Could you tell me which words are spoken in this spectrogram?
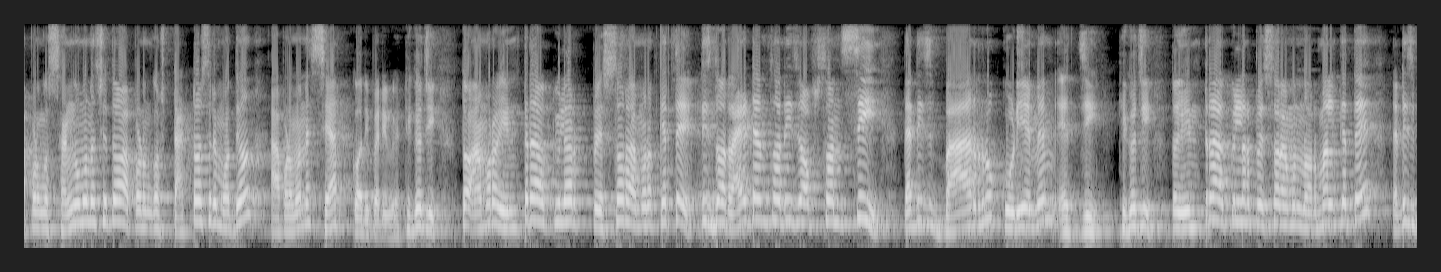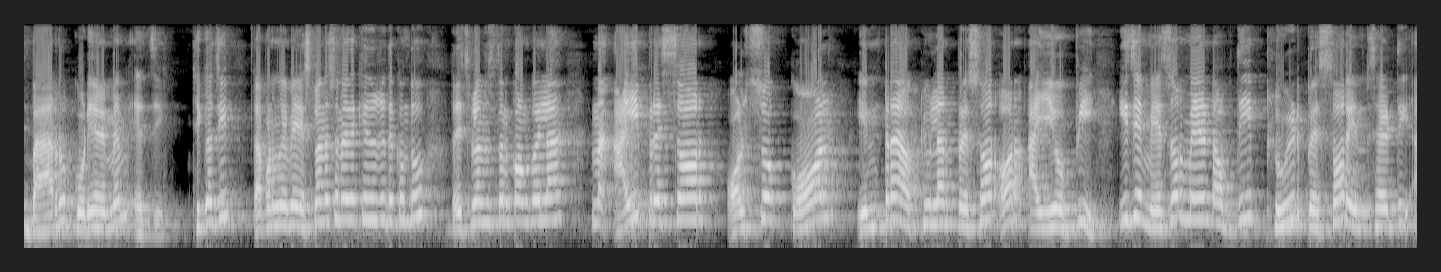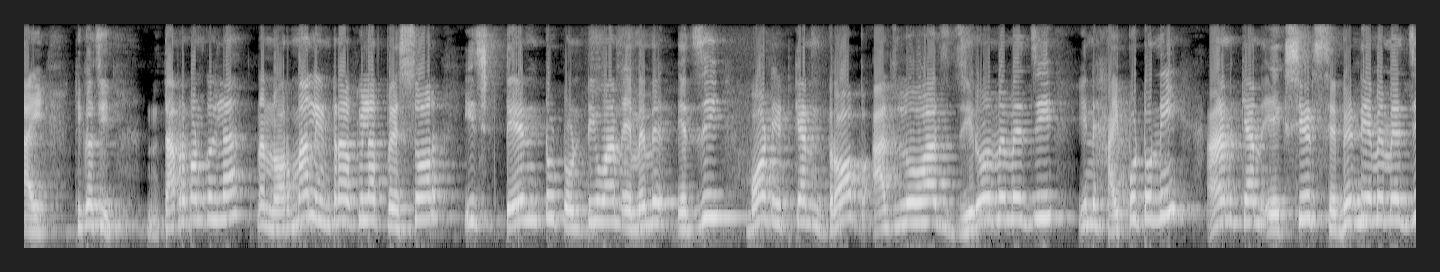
ଆପଣଙ୍କ ସାଙ୍ଗମାନଙ୍କ ସହିତ ଆପଣଙ୍କ ଷ୍ଟାଟସ୍ରେ ମଧ୍ୟ ଆପଣମାନେ ସେୟାର କରିପାରିବେ ଠିକ୍ ଅଛି ତ ଆମର ଇଣ୍ଟରାକ୍ୟୁଲାର ପ୍ରେସର ଆମର କେତେ is the right answer is option C that is ବାରରୁ କୋଡ଼ିଏ ଏମ୍ ଏମ୍ ଏଚ୍ ଜି ଠିକ୍ ଅଛି ତ ଇଣ୍ଟରାକ୍ୟୁଲାର ପ୍ରେସର ଆମର ନର୍ମାଲ କେତେ ଦ୍ୟାଟ୍ ଇଜ୍ ବାରରୁ କୋଡ଼ିଏ ଏମ୍ ଏମ୍ ଏଚ୍ ଜି ঠিক আছে তো ଆପଣଙ୍କୁ ଏବେ ଏକ୍ସପ୍ଲାନେସନ୍ ଦେଖେଇଦେଉଛି ଦେଖନ୍ତୁ ତ ଏକ୍ସପ୍ଲାନେସନ୍ କ'ଣ କହିଲା ନା eye pressure also called intraocular pressure or IOP is a measurement of the fluid pressure inside the eye ঠিক আছে তারপর কোন কহিলা না normal intraocular pressure is 10 to 21 mmHg but it can drop as low as 0 mmHg in hypotony and can exceed 70 mmHg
